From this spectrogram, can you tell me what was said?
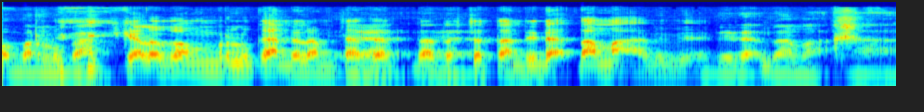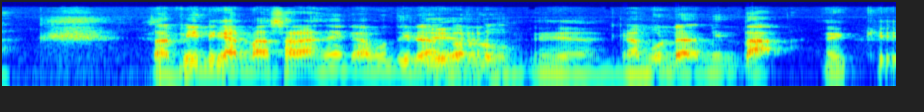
memerlukan kalau kamu memerlukan dalam Iya, catat iya. catatan tidak tamak tidak sama nah, tapi kan masalahnya kamu tidak Iya, perlu Iya. kamu tidak minta Oke.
